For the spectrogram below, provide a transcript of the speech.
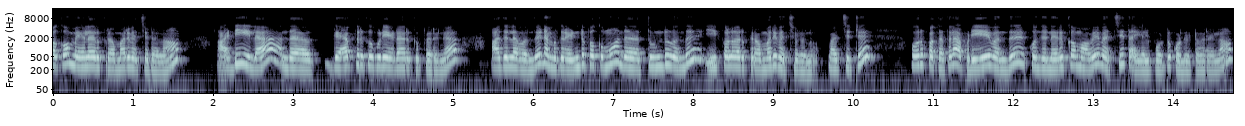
பக்கம் மேலே இருக்கிற மாதிரி வச்சிடலாம். அடியில் அந்த கேப் இருக்கக்கூடிய இடம் இருக்குது பாருங்கள் அதில் வந்து நமக்கு ரெண்டு பக்கமும் அந்த துண்டு வந்து ஈக்குவலாக இருக்கிற மாதிரி வச்சுடணும். வச்சுட்டு ஒரு பக்கத்தில் அப்படியே வந்து கொஞ்சம் நெருக்கமாகவே வச்சு தையல் போட்டு கொண்டுட்டு வரலாம்.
